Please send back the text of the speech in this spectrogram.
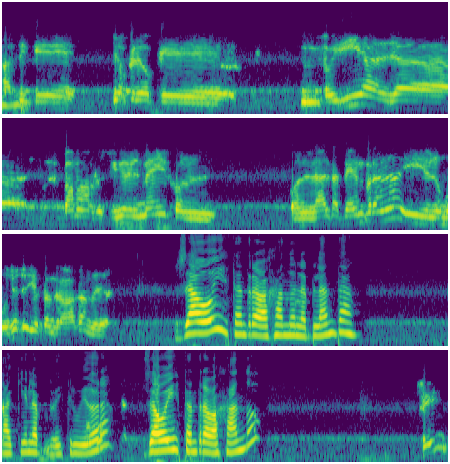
Así que yo creo que hoy día ya vamos a recibir el mail con, con la alta temprana y los muchachos ya están trabajando ya. ¿Ya hoy están trabajando en la planta? ¿Aquí en la distribuidora? ¿Ya hoy están trabajando? ¿Sí?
